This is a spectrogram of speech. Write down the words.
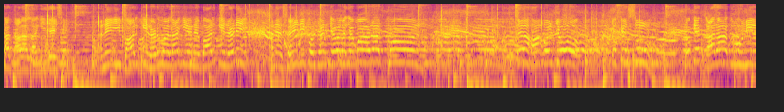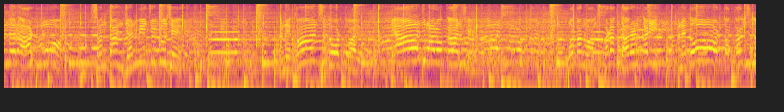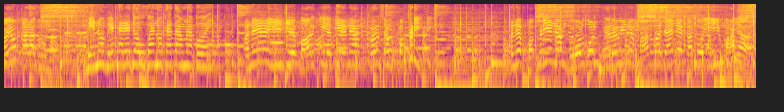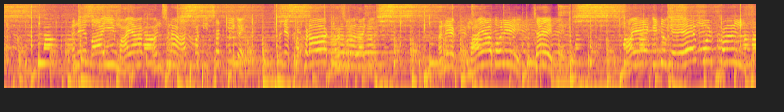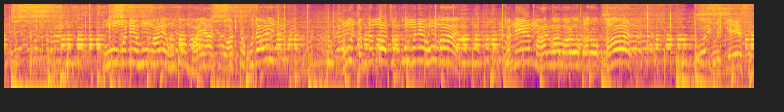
તાળા લાગી જાય છે. અને એ બાળકી રડવા લાગી અને બાળકી રડી અને સૈનિકો જન કહેવા લાગ્યા, મહારાજ કોણ? સાંભળજો. તો કે શું? તો કે કારાગૃહની અંદર આઠમો સંતાન જન્મી ચૂક્યું છે. અને કંસ દોડતો આવ્યો, કે આજ મારો કાળ છે. પોતાનું આમ ખડક ધારણ કરી અને દોડતો કંસ ગયો કારાગૃહમાં? બેનો બેઠા રહેજો ઊભા ન થતા હમણાં કોઈ. અને એ જે બાળકી હતી એને આમ કંસ આમ પકડી. અને પકડીને આમ ગોળ ગોળ ફેરવીને મારવા જાય ને કાં તો ઈ માયા અને બા ઈ માયા કંસના હાથમાંથી છટકી ગઈ. અને ખખડાટ હસવા લાગી. અને માયા બોલી સાહેબ માયાએ કીધું કે હું મારે, હું તો માયા છું અષ્ટ પૂજાળી હું જગદંબા છું, તું મને હું માર? અને મારવા વાળો તારો કાળ. કોઈ જગ્યાએ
